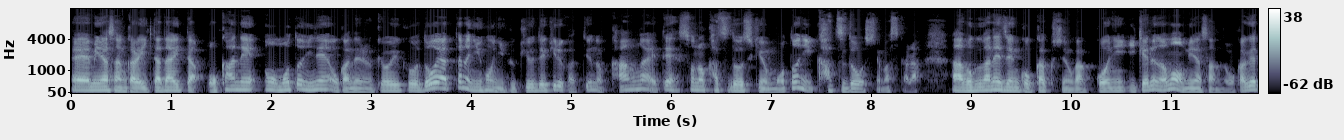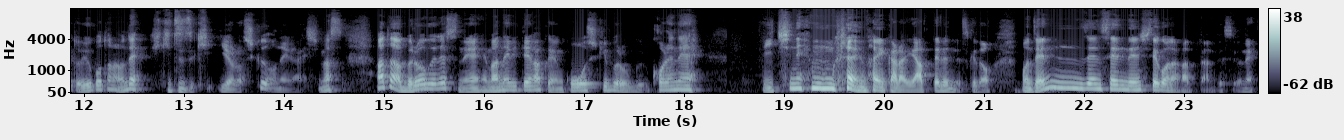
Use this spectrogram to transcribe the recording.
えー、皆さんからいただいたお金をもとにね、お金の教育をどうやったら日本に普及できるかっていうのを考えて、その活動資金をもとに活動してますから、あ僕がね、全国各地の学校に行けるのも皆さんのおかげということなので、引き続きよろしくお願いします。あとはブログですね。マネリテ学園公式ブログ。これね、1年ぐらい前からやってるんですけど、もう全然宣伝してこなかったんですよね。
